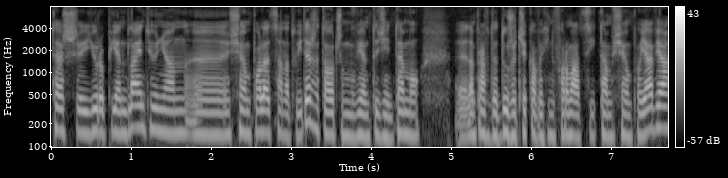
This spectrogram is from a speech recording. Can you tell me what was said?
Też European Blind Union się poleca na Twitterze, to o czym mówiłem tydzień temu. Naprawdę dużo ciekawych informacji tam się pojawia.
